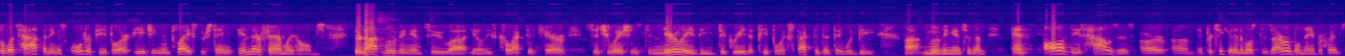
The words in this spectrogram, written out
So what's happening is older people are aging in place. They're staying in their family homes. They're not moving into uh, you know these collective care situations to nearly the degree that people expected that they would be uh, moving into them. And all of these houses are, um, particularly in the most desirable neighborhoods,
